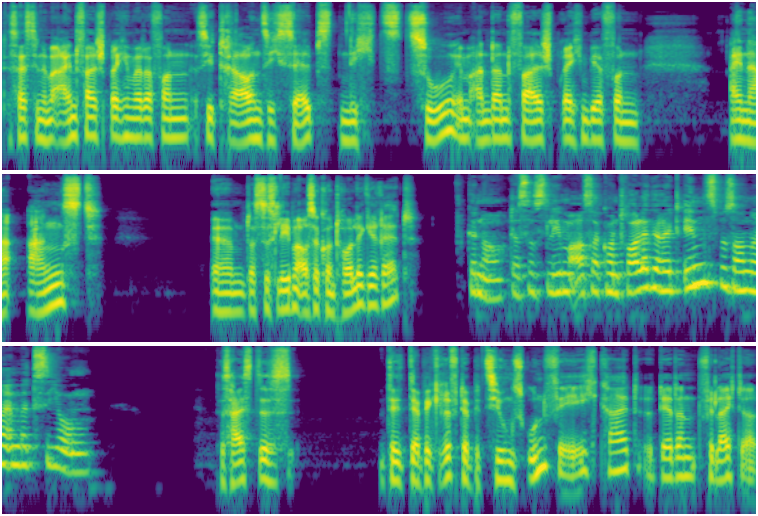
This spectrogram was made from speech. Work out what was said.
Das heißt, in dem einen Fall sprechen wir davon, sie trauen sich selbst nichts zu. Im anderen Fall sprechen wir von einer Angst, ähm, dass das Leben außer Kontrolle gerät. Genau, dass das Leben außer Kontrolle gerät, insbesondere in Beziehungen. Das heißt, es der, der Begriff der Beziehungsunfähigkeit, der dann vielleicht, äh,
